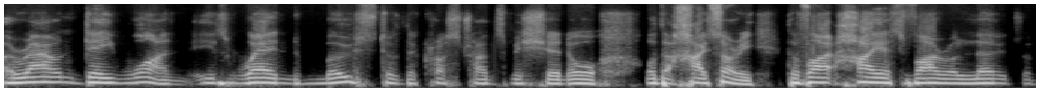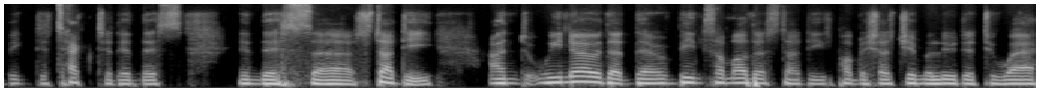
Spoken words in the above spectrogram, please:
around day one is when most of the cross transmission or or the high sorry the vi- highest viral loads were being detected in this in this uh, study and we know that there have been some other studies published as jim alluded to where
